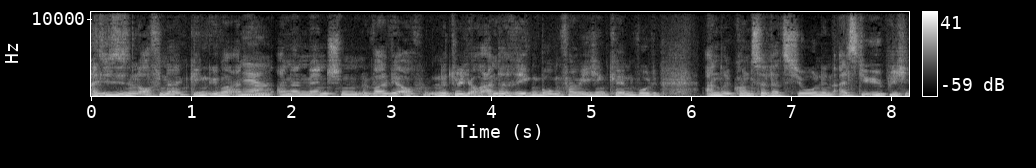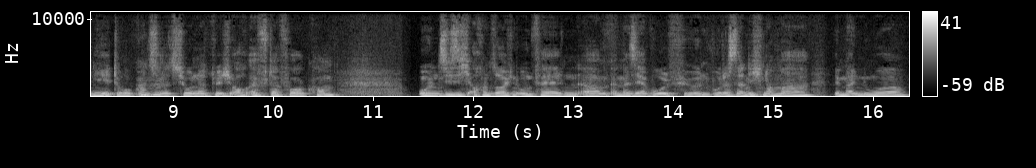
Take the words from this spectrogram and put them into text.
Also sie sind offener gegenüber anderen, ja. anderen Menschen, weil wir auch natürlich auch andere Regenbogenfamilien kennen, wo andere Konstellationen als die üblichen Heterokonstellationen mhm. natürlich auch öfter vorkommen und sie sich auch in solchen Umfelden ähm, immer sehr wohlfühlen, wo das dann nicht nochmal immer nur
